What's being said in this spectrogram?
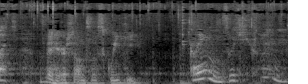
What? My hair sounds so squeaky. Clean, squeaky clean.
